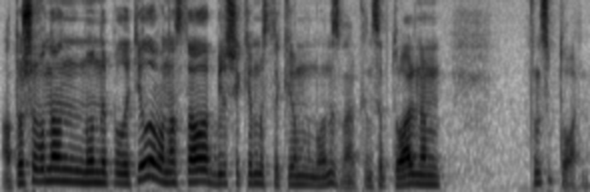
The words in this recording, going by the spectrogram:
А то, що воно ну, не полетіло, воно стало більш якимось таким, ну не знаю, концептуальним. Концептуальним.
